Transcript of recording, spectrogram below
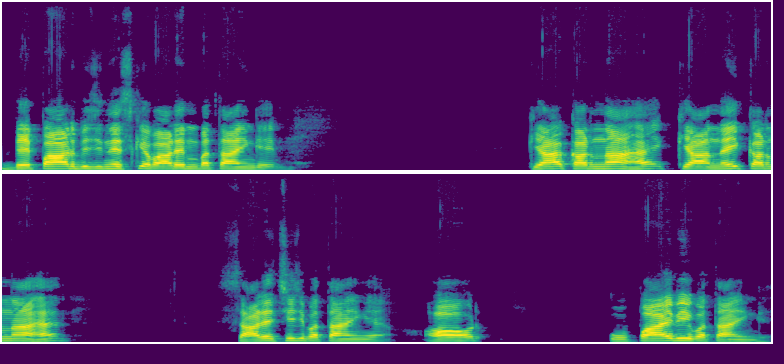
व्यापार बिज़नेस के बारे में बताएँगे। क्या करना है, क्या नहीं करना है, सारे चीज़ बताएँगे और उपाय भी बताएँगे।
